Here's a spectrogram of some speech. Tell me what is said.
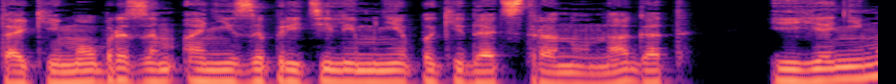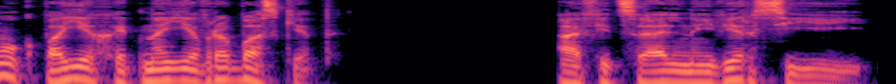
Таким образом, они запретили мне покидать страну на год, и я не мог поехать на Евробаскет. Официальной версией,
